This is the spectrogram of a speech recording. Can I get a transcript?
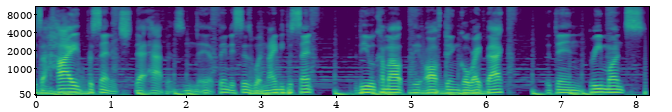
It's a high percentage that happens. And I think they says what 90% the people come out, they often go right back within three months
